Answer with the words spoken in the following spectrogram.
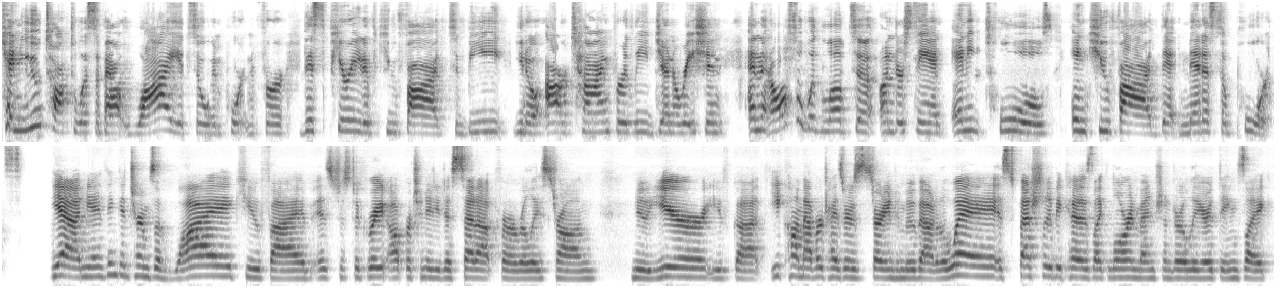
can you talk to us about why it's so important for this period of Q5 to be, you know, our time for lead generation? And then also would love to understand any tools in Q5 that Meta supports yeah, I mean, I think in terms of why Q5 is just a great opportunity to set up for a really strong new year. You've got ecom advertisers starting to move out of the way, especially because, like Lauren mentioned earlier, things like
